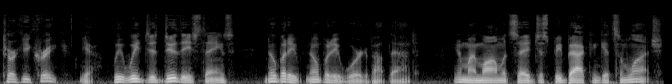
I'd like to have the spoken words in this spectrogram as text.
Turkey Creek. Yeah, we we did do these things. Nobody nobody worried about that. You know, my mom would say, "Just be back and get some lunch."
